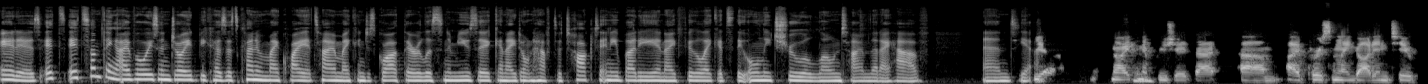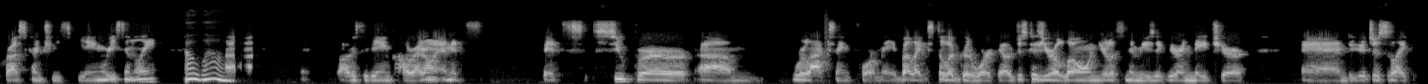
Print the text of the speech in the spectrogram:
It is. It's it's something i've always enjoyed because it's kind of my quiet time. I can just go out there listen to music and i don't have to talk to anybody and i feel like it's the only true alone time that i have. And yeah. Yeah. No i can appreciate that. Um, i personally got into cross country skiing recently oh wow uh, obviously being in colorado and it's it's super um, relaxing for me, but like still a good workout just because you're alone, you're listening to music, you're in nature, and it's just like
